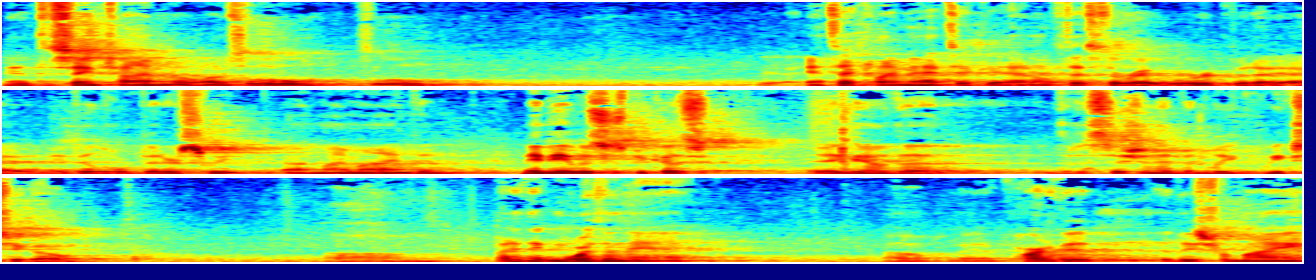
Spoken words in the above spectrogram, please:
yeah, at the same time, though, I was a little, was a little anticlimactic. I don't know if that's the right word, but I, I maybe a little bittersweet on my mind, and maybe it was just because uh, you know the the decision had been leaked weeks ago. Um, but I think more than that, uh, part of it, at least from my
